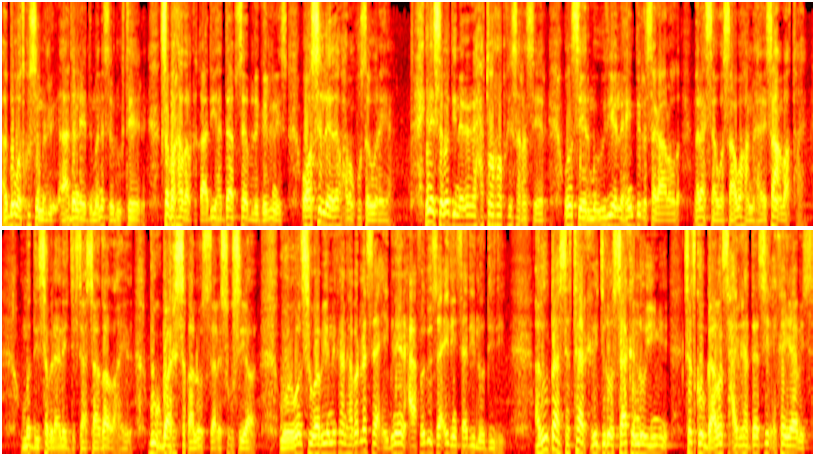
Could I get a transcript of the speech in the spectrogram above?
adba waad ku samri aadan leeda mana saluugteen sabar hadalka qaadiya haddaad saabla gelinayso oo si leeda waxbaan ku sawirayaa inay samadii nagaga xatoo roobkii saran seer wan seer mawdiye lahayn diri sagaalooda malaasaa wasaawahana helay saac baa tahay ummadii sablaalay jirtaa saadaad ahayd buug baa risiqa loo saalay isugu siiyaa goolwad siwaabiya ninkaan habar la saaxiibinayn xaafaduu saaciidayn saadii loo diiday aduu baa sataar kaga jiro saaka noo yimi sadkoo gaaban saxariir haddaad silxi ka yaabaysa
